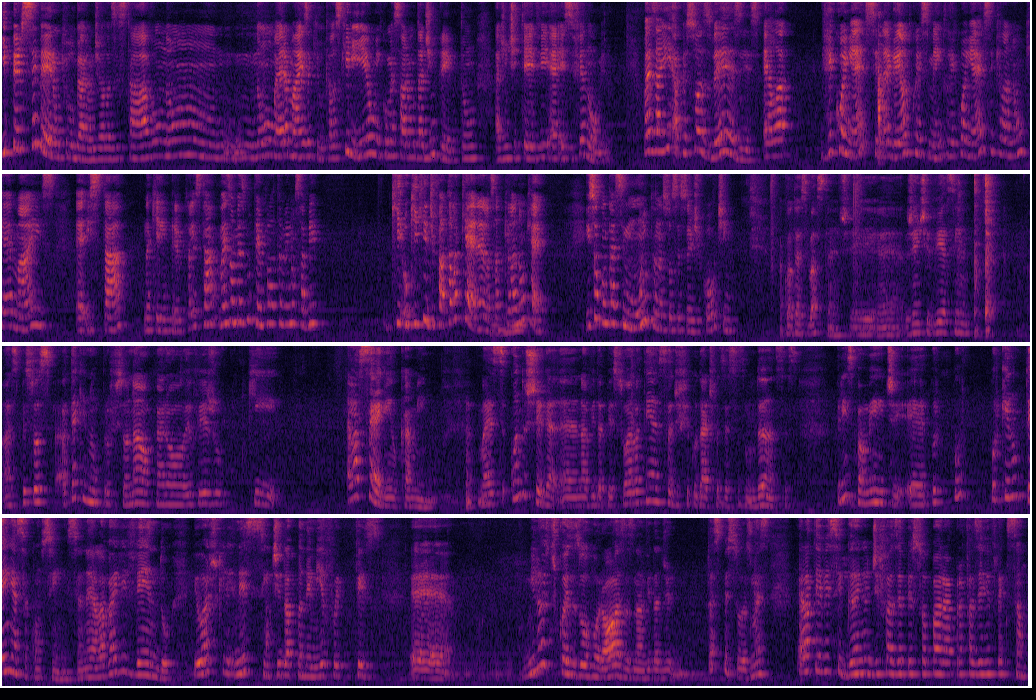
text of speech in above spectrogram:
e perceberam que o lugar onde elas estavam não, não era mais aquilo que elas queriam e começaram a mudar de emprego. Então a gente teve é, esse fenômeno. Mas aí a pessoa às vezes ela reconhece, né, ganha autoconhecimento, reconhece que ela não quer mais é, estar naquele emprego que ela está, mas ao mesmo tempo ela também não sabe que, o que, que de fato ela quer, né? Ela sabe uhum. que ela não quer. Isso acontece muito nas suas sessões de coaching? Acontece bastante. É, a gente vê assim, as pessoas, até que no profissional, Carol, eu vejo que elas seguem o caminho. Mas quando chega é, na vida pessoal, ela tem essa dificuldade de fazer essas mudanças, principalmente é, por, por porque não tem essa consciência, né? Ela vai vivendo. Eu acho que nesse sentido a pandemia foi fez é, milhões de coisas horrorosas na vida de, das pessoas, mas ela teve esse ganho de fazer a pessoa parar para fazer reflexão,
